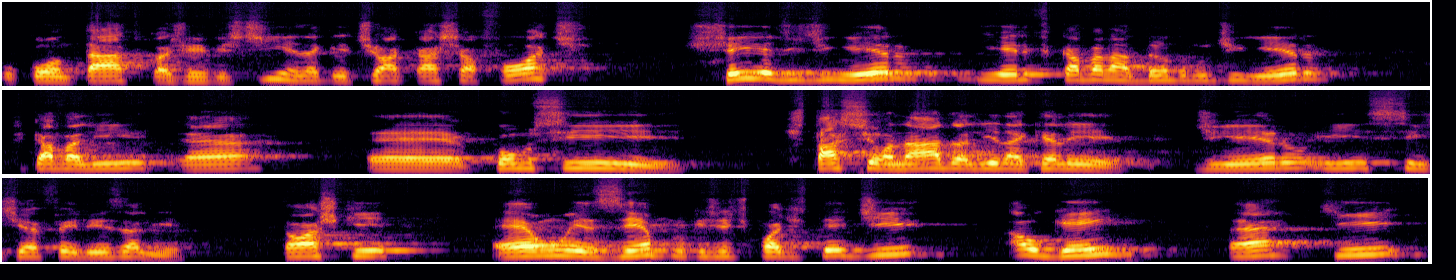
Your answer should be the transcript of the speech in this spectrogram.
o contato com as revistinhas, né, que ele tinha uma caixa forte, cheia de dinheiro, e ele ficava nadando no dinheiro, ficava ali é, é, como se estacionado ali naquele dinheiro e se sentia feliz ali. Então, acho que é um exemplo que a gente pode ter de alguém né, que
